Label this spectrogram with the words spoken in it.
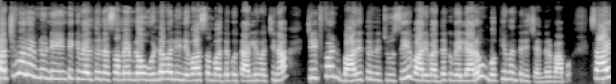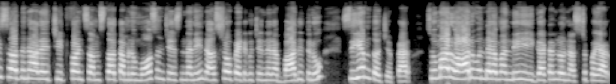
సచివాలయం నుండి ఇంటికి వెళ్తున్న సమయంలో ఉండవల్లి నివాసం వద్దకు తరలివచ్చిన చిట్ ఫండ్ బాధితులను చూసి వారి వద్దకు వెళ్ళారు ముఖ్యమంత్రి చంద్రబాబు. సాయి సాధన అనే చిట్ ఫండ్ సంస్థ తమను మోసం చేసిందని నర్సరావుపేటకు చెందిన బాధితులు సీఎంతో చెప్పారు. సుమారు ఆరు వందల మంది ఈ ఘటనలో నష్టపోయారు.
